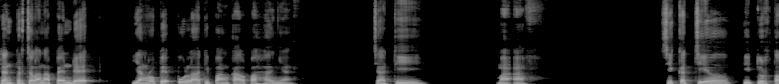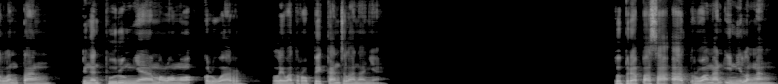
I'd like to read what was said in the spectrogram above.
dan bercelana pendek yang robek pula di pangkal pahanya. Jadi, maaf. Si kecil tidur terlentang dengan burungnya melongok keluar lewat robekan celananya. Beberapa saat ruangan ini lengang.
